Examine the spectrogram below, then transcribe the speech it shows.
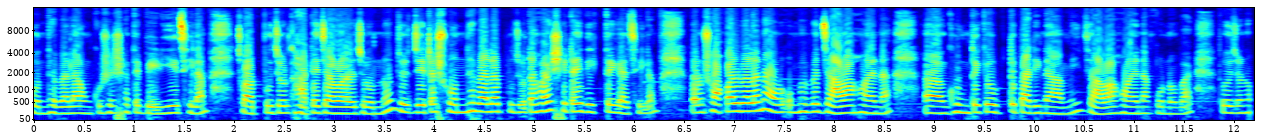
সন্ধেবেলা অঙ্কুশের সাথে বেরিয়েছিলাম ছট পুজোর ঘাটে যাওয়ার জন্য। যেটা সন্ধেবেলার পুজোটা হয় সেটাই দেখতে গেছিলাম। কারণ সকালবেলা না ওরকমভাবে যাওয়া হয় না। ঘুম থেকে উঠতে পারি না আমি, যাওয়া হয় না কোনোবার। তো ওই জন্য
